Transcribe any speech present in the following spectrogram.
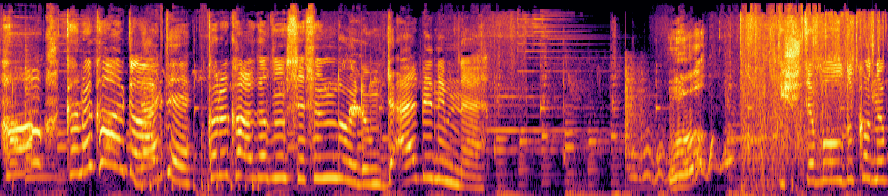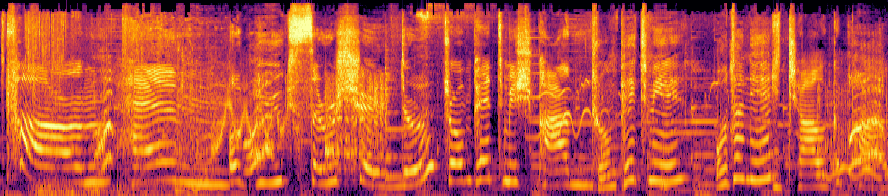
Ha, kara karga. Nerede? Kara karganın sesini duydum. Gel benimle. İşte bulduk onu Pan. Hem o büyük sarı şeydi. Trompetmiş Pan. Trompet mi? O da ne? Bir çalgı Pan.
